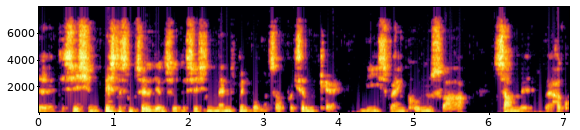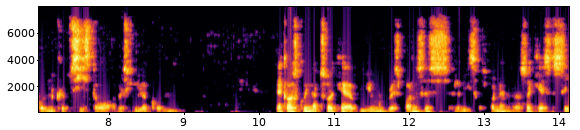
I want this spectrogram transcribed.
Øh, decision Business Intelligence Decision Management, hvor man så for eksempel kan vise, hvad en kunde svarer, sammen med, hvad har kunden købt sidste år, og hvad skylder kunden. Jeg kan også gå ind og trykke her View Responses, eller vis respondenter, og så kan jeg så se,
